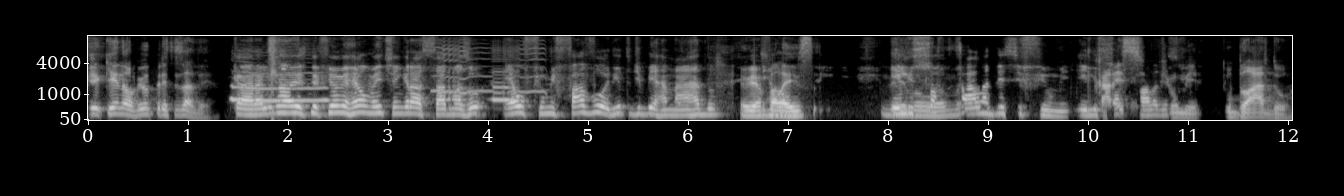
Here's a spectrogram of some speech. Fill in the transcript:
E Quem não viu precisa ver. Caralho, não, esse filme realmente é engraçado, mas o- é o filme favorito de Bernardo. Eu ia Irmão, falar isso. Ele Meu só fala desse filme. Ele Cara, só esse fala desse filme. filme dublado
